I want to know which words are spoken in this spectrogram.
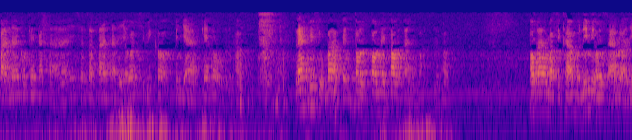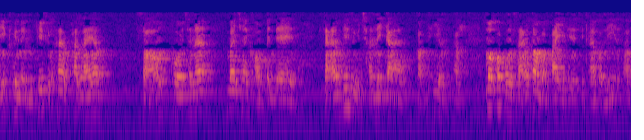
ปานะก็แก้กระหาย ฉันสัตตาหายว่าชีวิตก็เป็นยาแก้โรคนะครับ และพิสูจบ้าเป็นต้นก็ไม่ต้องอาบัตนะครับองอาบัติขาบทนี้มีองค์สามเหล่านี้คือหนึ่งพิสูจห้ามพัดแล้วสองโภชนะไม่ใช่ของเป็นเดนสามพิสูจฉันในการก่อนเที่ยงครับ เมื่อครบองค์สามต้องบอกไปอีกทีสิกขาบทนี้นะครับ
